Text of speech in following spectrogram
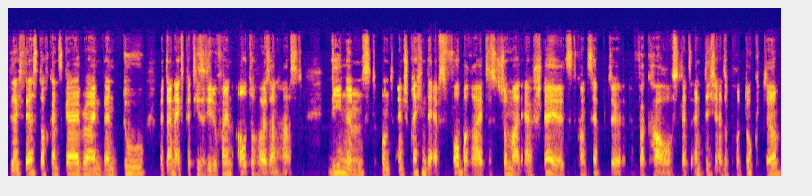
vielleicht wäre es doch ganz geil, Brian, wenn du mit deiner Expertise, die du von den Autohäusern hast, die nimmst und entsprechende Apps vorbereitest, schon mal erstellst, Konzepte verkaufst, letztendlich also Produkte,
